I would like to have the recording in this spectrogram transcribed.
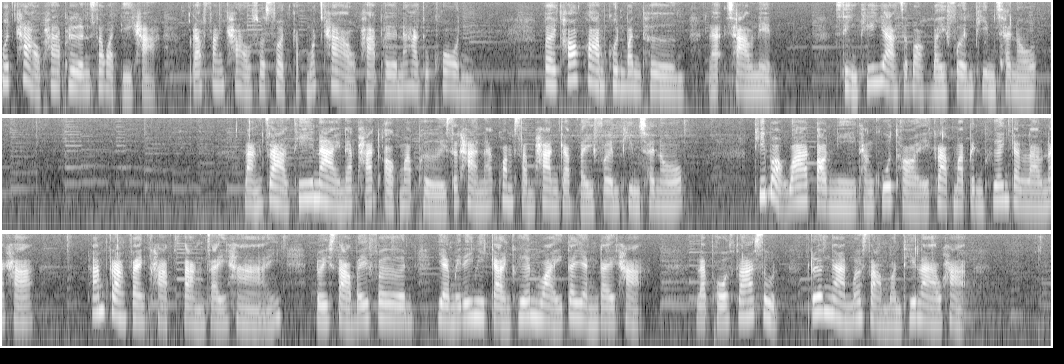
มดข่าวพาเพลินสวัสดีค่ะ รับฟังข่าวสดๆกับมดข่าวพาเพลินนะคะทุกคน เปิดข้อความคนบันเทิงและชาวเน็ต สิ่งที่อยากจะบอกใบเฟิร์นพิมพ์ชนก หลังจากที่นายนภัสออกมาเผยสถานะความสัมพันธ์กับใบเฟิร์นพิมพ์ชนก ที่บอกว่าตอนนี้ทั้งคู่ถอยกลับมาเป็นเพื่อนกันแล้วนะคะท่ามกลางแฟนคลับต่างใจหาย โดยสาวใบเฟิร์นยังไม่ได้มีการเคลื่อนไหวแต่อย่างใดค่ะ และโพสต์ล่าสุด เรื่องงานเมื่อ 3 วันที่แล้วค่ะ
